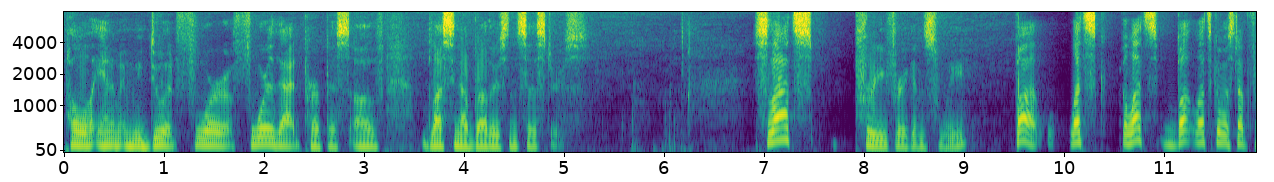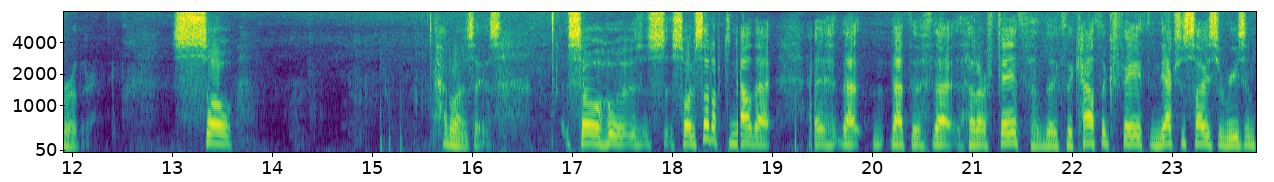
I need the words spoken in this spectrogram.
whole and, and we do it for for that purpose of blessing our brothers and sisters. So that's pretty freaking sweet but let's but let's but let's go a step further. So how do i want to say this so, so I've set up to now that uh, that that, the, that that our faith, the, the Catholic faith, and the exercise of reason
